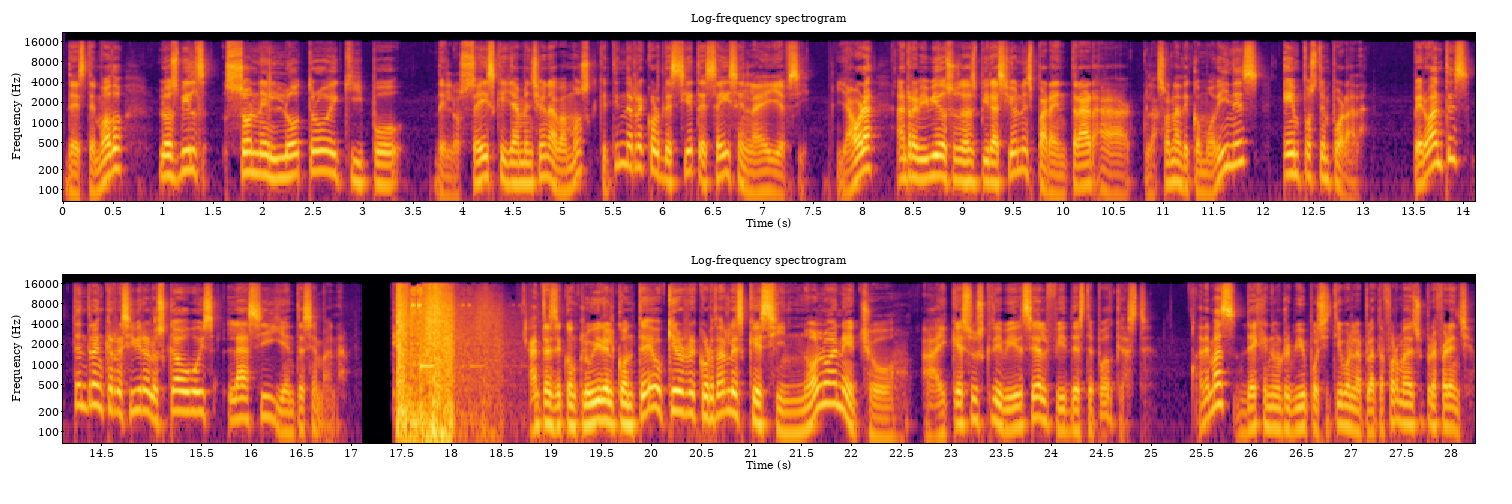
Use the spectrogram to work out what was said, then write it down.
De este modo, los Bills son el otro equipo de los seis que ya mencionábamos, que tiene récord de 7-6 en la AFC. Y ahora han revivido sus aspiraciones para entrar a la zona de comodines en postemporada. Pero antes tendrán que recibir a los Cowboys la siguiente semana. Antes de concluir el conteo, quiero recordarles que si no lo han hecho, hay que suscribirse al feed de este podcast. Además, dejen un review positivo en la plataforma de su preferencia.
